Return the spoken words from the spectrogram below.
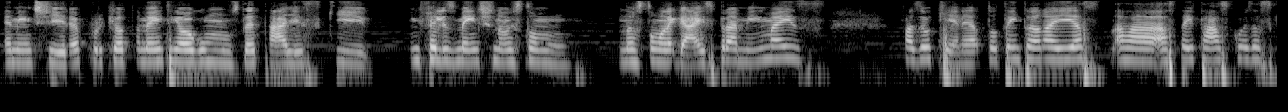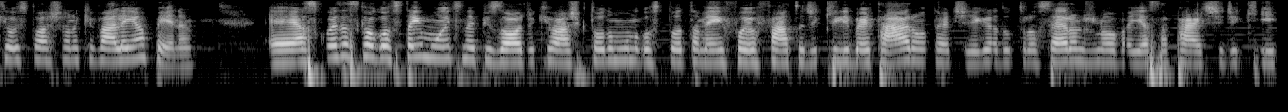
é mentira, porque eu também tenho alguns detalhes que, infelizmente, não estão, não estão legais para mim, mas fazer o quê, né? Eu tô tentando aí aceitar as coisas que eu estou achando que valem a pena. É, as coisas que eu gostei muito no episódio, que eu acho que todo mundo gostou também, foi o fato de que libertaram o Tartígrado, trouxeram de novo aí essa parte de que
